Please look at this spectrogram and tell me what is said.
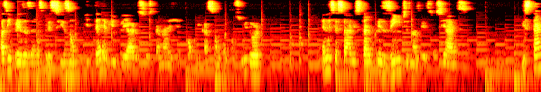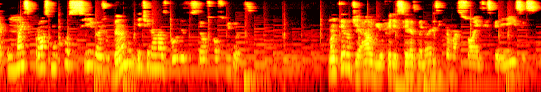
As empresas elas precisam e devem ampliar os seus canais de comunicação com o consumidor. É necessário estar presentes nas redes sociais, estar o mais próximo possível ajudando e tirando as dúvidas dos seus consumidores. Manter o diálogo e oferecer as melhores informações e experiências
